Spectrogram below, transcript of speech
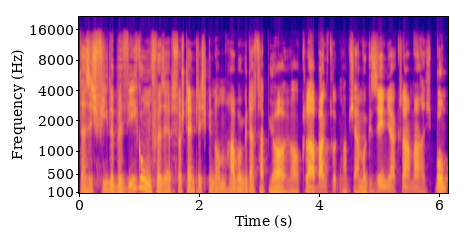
dass ich viele Bewegungen für selbstverständlich genommen habe und gedacht habe, ja, ja, klar, Bankdrücken habe ich einmal gesehen, ja, klar, mache ich, bumm.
